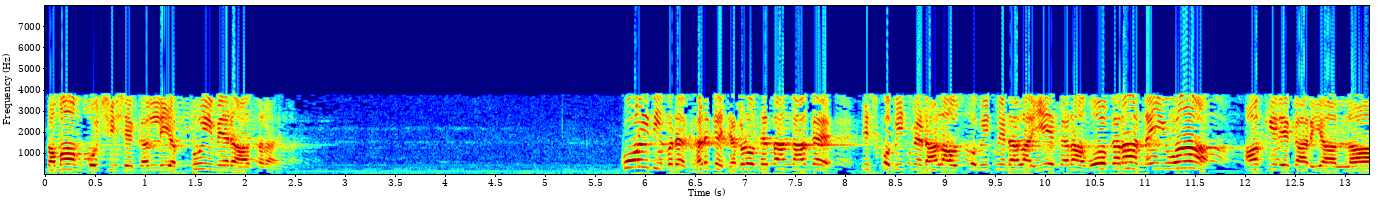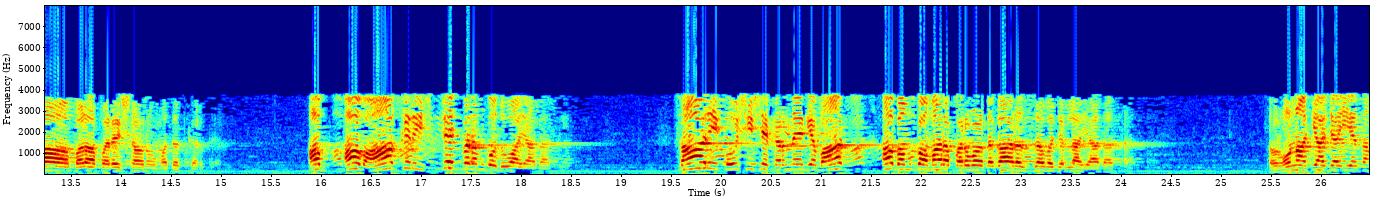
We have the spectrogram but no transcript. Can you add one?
تمام کوششیں کر لی، اب تو ہی میرا آسرا ہے۔ کوئی بھی بڑے گھر کے جھگڑوں سے تانگ آ گئے، اس کو بیچ میں ڈالا، اس کو بیچ میں ڈالا، یہ کرا، وہ کرا، نہیں ہوا۔ آخر کار یا اللہ، بڑا پریشان ہوں، مدد کر دے۔ اب اب آخر اسٹیج پر ہم کو دعا یاد آتی۔ ہے ساری کوششیں کرنے کے بعد اب ہم کو ہمارا پروردگار عز و جلہ یاد آتا ہے۔ اور ہونا کیا چاہیے تھا؟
